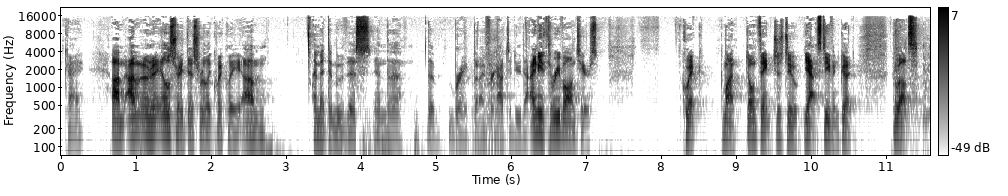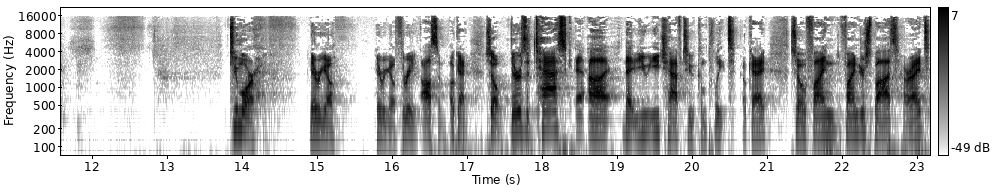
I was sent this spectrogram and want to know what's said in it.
Okay? Um, I'm going to illustrate this really quickly. Um, I meant to move this in the, the break, but I forgot to do that. I need three volunteers. Quick. Come on. Don't think. Just do. Yeah, Stephen. Good. Who else? Two more. There we go. Here we go, three. Awesome. Okay, so there's a task uh, that you each have to complete. Okay, so find find your spot. All right,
